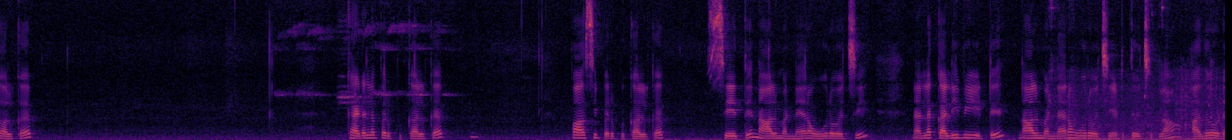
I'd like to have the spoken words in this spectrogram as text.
கால் கப் கடலைப்பருப்பு கால் கப் பாசிப்பருப்பு கால் கப் சேர்த்து நாலு மணி நேரம் ஊற வச்சு நல்லா கழுவிட்டு நாலு மணி நேரம் ஊற வச்சு எடுத்து வச்சுக்கலாம். அதோட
